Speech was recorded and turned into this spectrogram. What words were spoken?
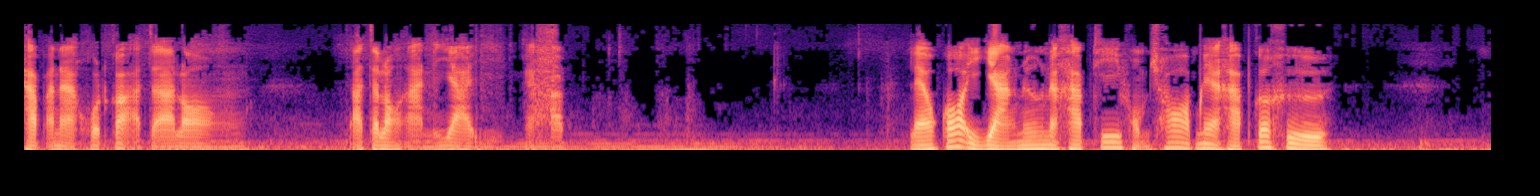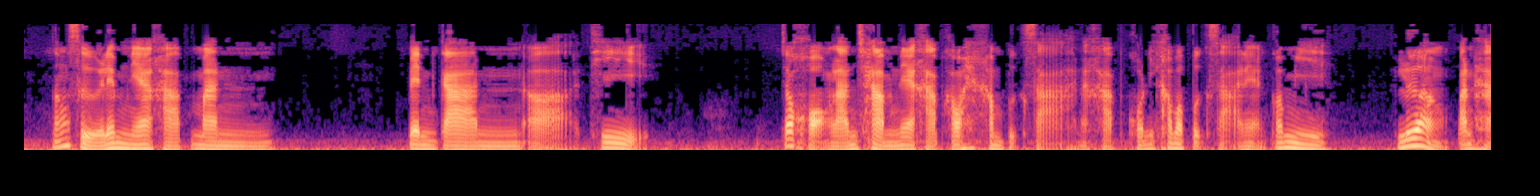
ครับ อนาคตก็อาจจะลอง อาจจะลองอ่านนิยายอีกนะครับ แล้วก็อีกอย่างหนึ่งนะครับที่ผมชอบเนี่ยครับก็คือ หนังสือเล่มนี้ครับมันเป็นการที่เจ้าของร้านชำเนี่ยครับเขาให้คำปรึกษานะครับ คนที่เข้ามาปรึกษาเนี่ยก็มีเรื่องปัญหา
